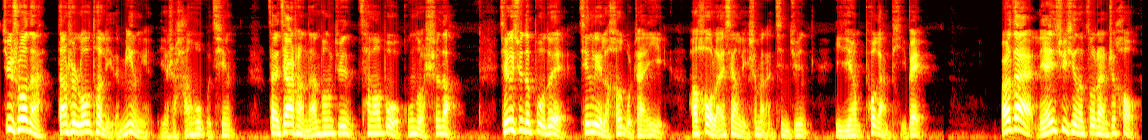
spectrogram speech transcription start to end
据说呢，当时罗伯特里的命令也是含糊不清，再加上南方军参谋部工作失当，杰克逊的部队经历了河谷战役和后来向里士满的进军，已经颇感疲惫。而在连续性的作战之后，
